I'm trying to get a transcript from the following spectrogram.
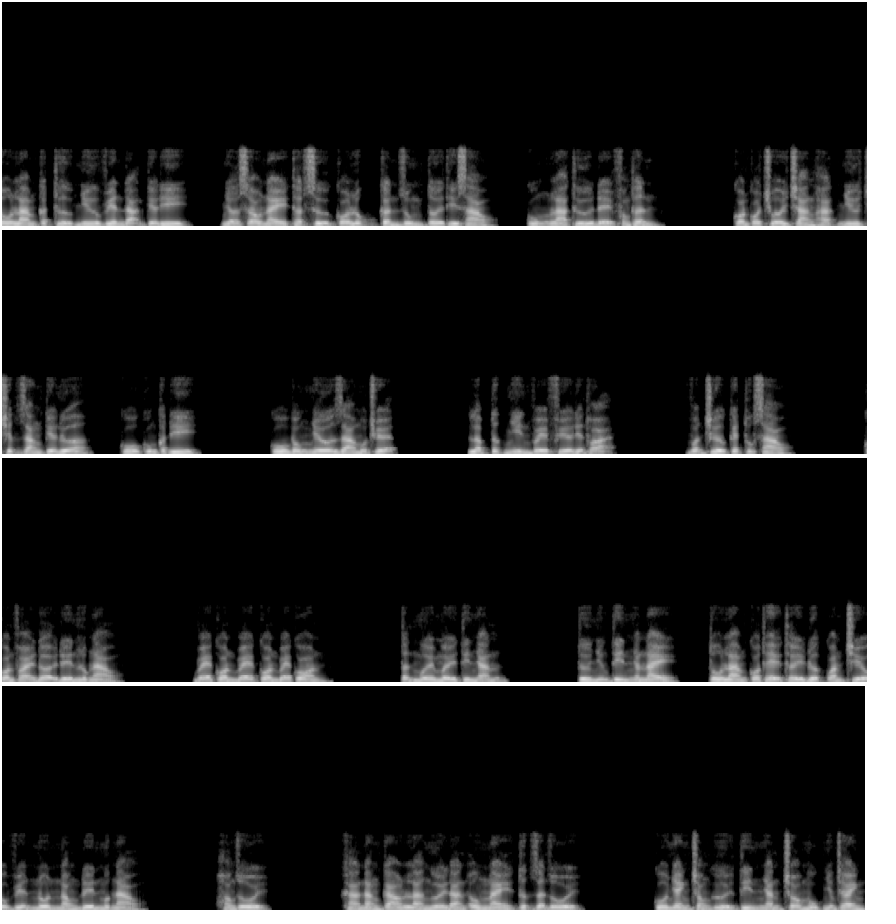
tô lam cất thử như viên đạn kia đi, nhờ sau này thật sự có lúc cần dùng tới thì sao, cũng là thứ để phòng thân. Còn có chuỗi chẳng hạt như chiếc răng kia nữa, cô cũng cất đi. Cô bỗng nhớ ra một chuyện. Lập tức nhìn về phía điện thoại. Vẫn chưa kết thúc sao? Còn phải đợi đến lúc nào? Bé con bé con bé con. Tận mười mấy tin nhắn. Từ những tin nhắn này, tô lam có thể thấy được quan triều viễn nôn nóng đến mức nào. Hỏng rồi. Khả năng cao là người đàn ông này tức giận rồi. Cô nhanh chóng gửi tin nhắn cho mục nhiễm tranh.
